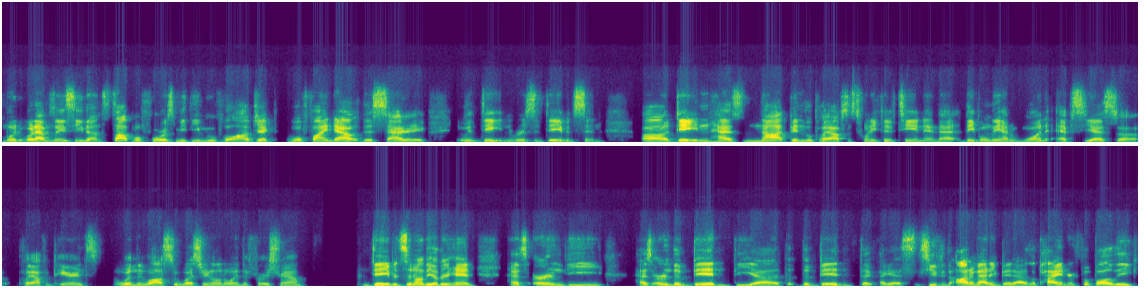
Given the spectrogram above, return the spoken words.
what, what happens when you see the unstoppable force meet the immovable object. We'll find out this Saturday with Dayton versus Davidson. Uh, Dayton has not been to the playoffs since 2015, and that they've only had one FCS uh, playoff appearance when they lost to Western Illinois in the first round. Davidson, on the other hand, has earned the has earned the bid, the uh the, the bid, the I guess, excuse me, the automatic bid out of the Pioneer Football League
